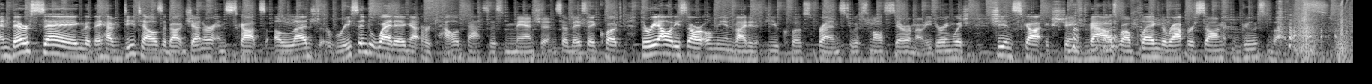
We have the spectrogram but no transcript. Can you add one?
and they're saying that they have details about Jenner and Scott's alleged recent wedding at her Calabasas mansion. So they say, quote, the reality star only invited a few close friends to a small ceremony during which she and Scott exchanged vows while playing the rapper's song Goosebumps.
